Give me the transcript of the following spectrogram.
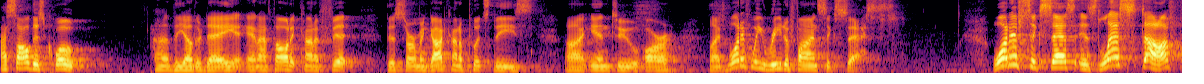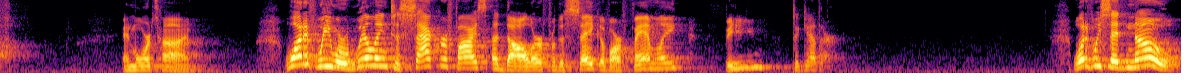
I saw this quote uh, the other day, and I thought it kind of fit this sermon. God kind of puts these uh, into our lives. What if we redefine success? What if success is less stuff and more time? What if we were willing to sacrifice a dollar for the sake of our family being together? What if we said no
